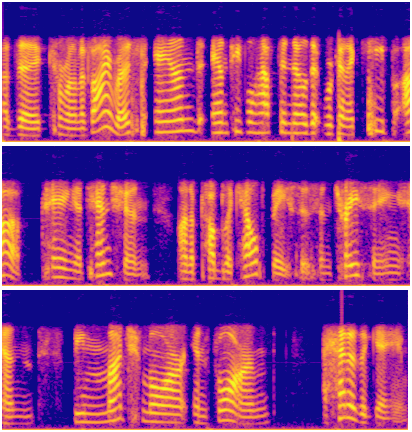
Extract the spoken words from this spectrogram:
uh, the coronavirus and and people have to know that we're going to keep up paying attention on a public health basis and tracing and be much more informed ahead of the game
